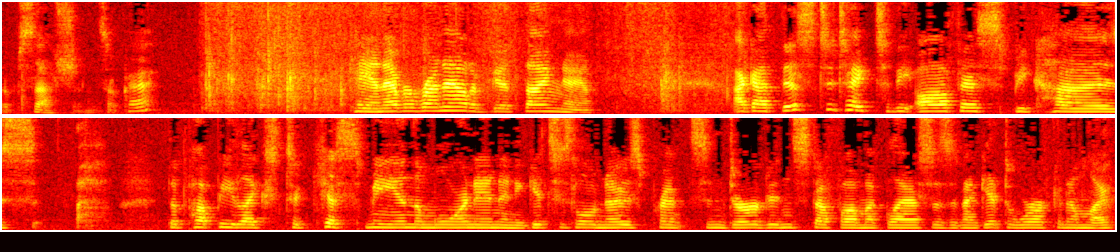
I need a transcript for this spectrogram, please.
obsessions, okay? Can't ever run out of good thing now. I got this to take to the office because the puppy likes to kiss me in the morning and he gets his little nose prints and dirt and stuff on my glasses and I get to work and I'm like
